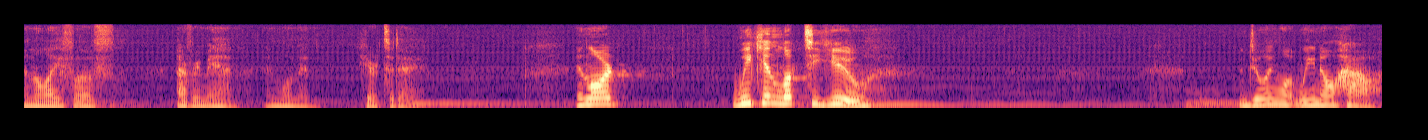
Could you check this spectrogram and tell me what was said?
and the life of every man and woman here today. And Lord, we can look to you in doing what we know how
